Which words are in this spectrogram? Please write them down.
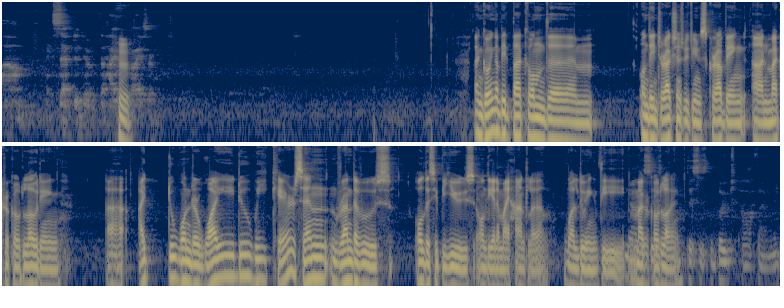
um, accepted of the hypervisor. And going a bit back on the um, on the interactions between scrubbing and microcode loading, uh, I do wonder why do we care send rendezvous all the CPUs on the NMI handler while doing the microcode loading? This is the boot path only.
